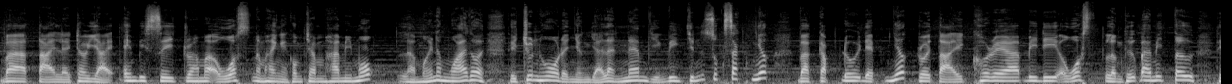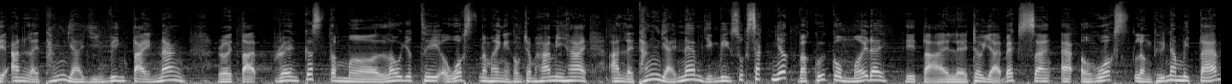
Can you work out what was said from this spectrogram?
Và tại lễ trao giải NBC Drama Awards năm 2021 là mới năm ngoái thôi. Thì Junho đã nhận giải là nam diễn viên chính xuất sắc nhất và cặp đôi đẹp nhất. Rồi tại Korea BD Awards lần thứ 34 thì anh lại thắng giải diễn viên tài năng. Rồi tại Brand Customer Loyalty Awards năm 2022 anh lại thắng giải nam diễn viên xuất sắc nhất. Và cuối cùng mới đây thì tại lễ trao giải Best Sang Art Awards lần thứ 58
